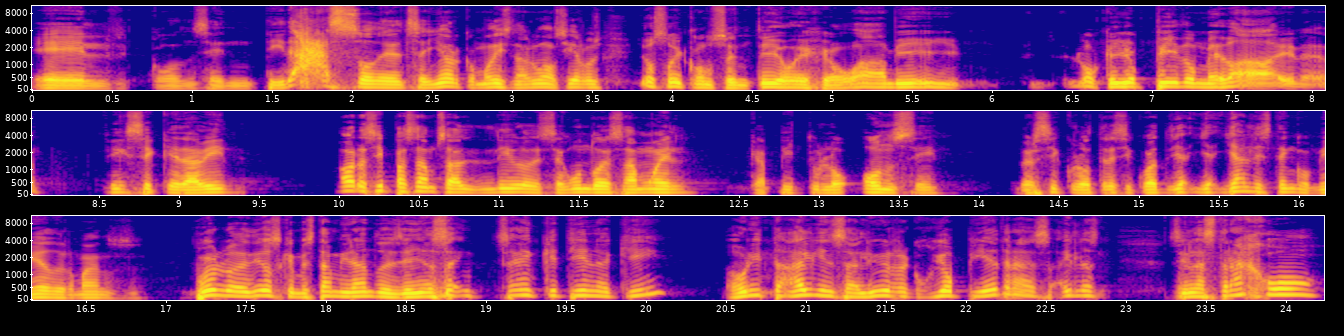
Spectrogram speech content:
el consentidazo del Señor, como dicen algunos siervos, yo soy consentido de Jehová, mi lo que yo pido me da. Fíjese que David, ahora sí pasamos al libro de segundo de Samuel, capítulo 11, versículo 3 y 4. Ya, les tengo miedo, hermanos. Pueblo de Dios que me está mirando desde allá, ¿saben, qué tiene aquí? Ahorita alguien salió y recogió piedras, ahí las, se las trajo.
